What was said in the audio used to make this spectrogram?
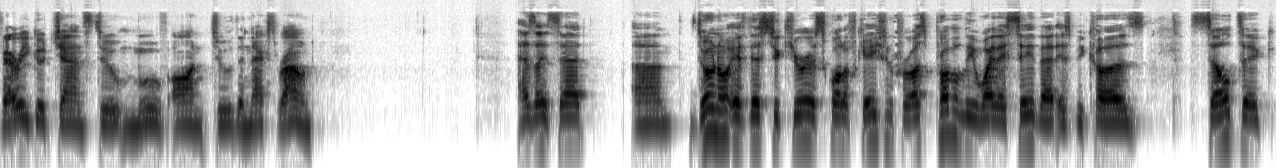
very good chance to move on to the next round. As I said, um, don't know if this secures qualification for us. Probably why they say that is because Celtic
